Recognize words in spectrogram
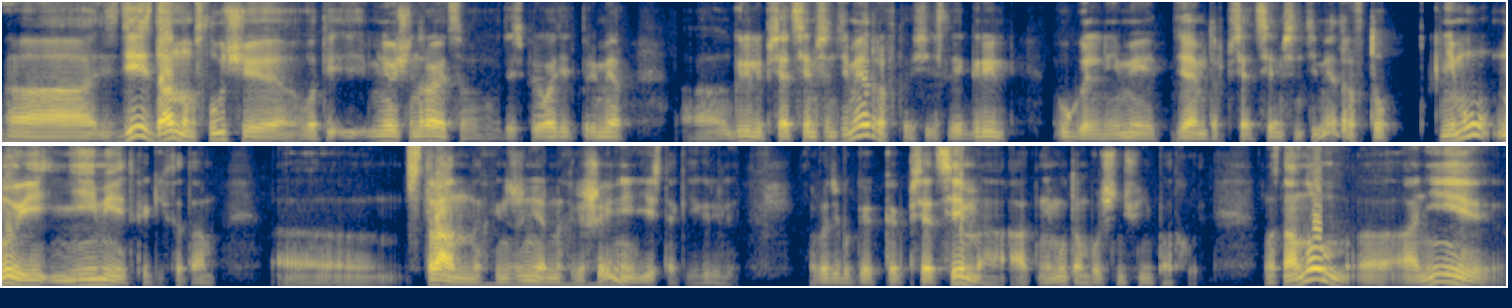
А, здесь в данном случае, вот мне очень нравится здесь приводить пример а, гриля 57 сантиметров. То есть, если гриль угольный имеет диаметр 57 сантиметров, то к нему, ну и не имеет каких-то там э, странных инженерных решений, есть такие грили, вроде бы как, как 57, а, а к нему там больше ничего не подходит. В основном э, они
